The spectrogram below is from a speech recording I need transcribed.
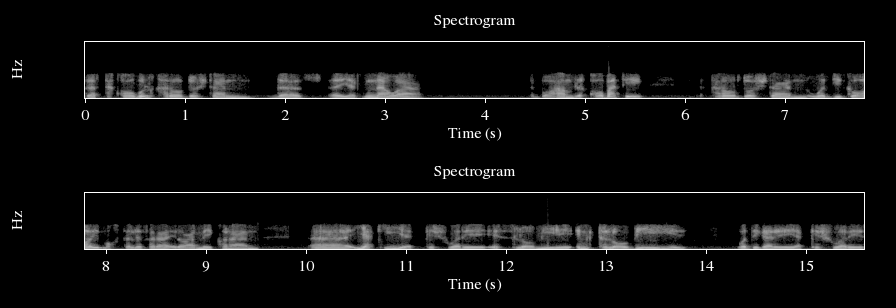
در تقابل قرار داشتن در یک نوع با هم رقابت قرار داشتن و دیدگاه های مختلف را ارائه می‌کنن. یکی یک کشور اسلامی انقلابی و دیگر یک کشور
